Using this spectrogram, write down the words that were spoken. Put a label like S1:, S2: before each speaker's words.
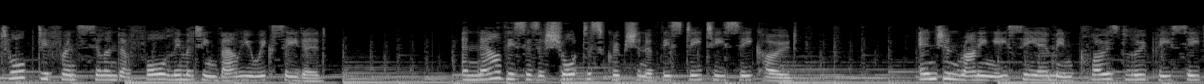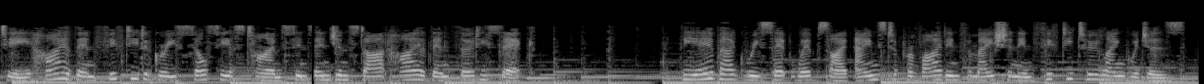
S1: Torque difference cylinder 4 limiting value exceeded. And now this is a short description of this DTC code. Engine running ECM in closed loop ECT higher than 50 degrees Celsius time since engine start higher than 30 sec. The Airbag Reset website aims to provide information in 52 languages.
